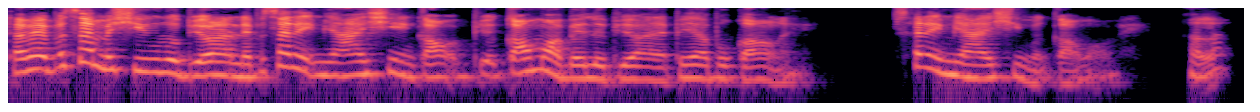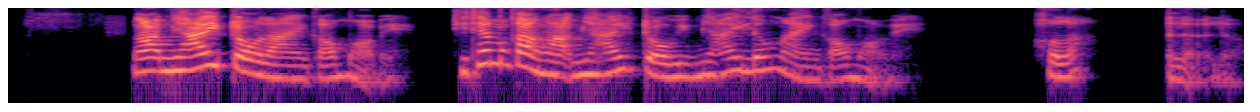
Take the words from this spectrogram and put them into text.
ဒါပေမဲ့ပတ်ဆက်မရှိဘူးလို့ပြောတာနဲ့ပတ်ဆက်နေအများကြီးရှိရင်ကောင်းကောင်းမှာပဲလို့ပြောရတယ်ဘယ်ကပိုကောင်းလဲပတ်ဆက်နေအများကြီးရှိမှကောင်းမှာပဲဟုတ်လားငါအများကြီးတော်လာရင်ကောင်းမှာပဲ ဒီထက်မကငါအများကြီးတော်ပြီးအများကြီးလုံးနိုင်ရင်ကောင်းမှာပဲဟုတ်လားအဲ့လိုအဲ့လို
